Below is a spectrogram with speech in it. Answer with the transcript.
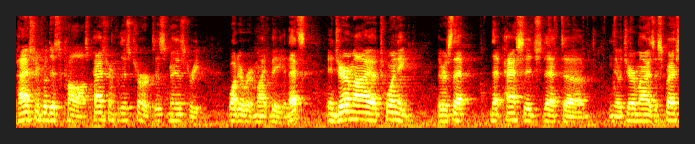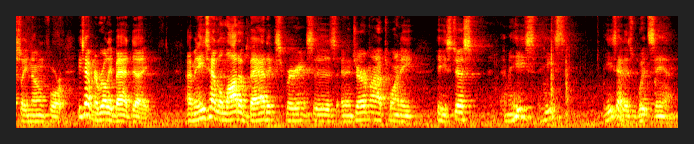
passion for this cause, passion for this church, this ministry, whatever it might be. And that's in Jeremiah 20, there's that, that passage that. Uh, you know, Jeremiah is especially known for. He's having a really bad day. I mean, he's had a lot of bad experiences, and in Jeremiah 20, he's just, I mean, he's he's he's at his wits' end.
